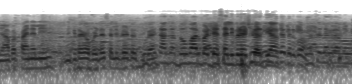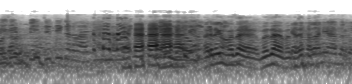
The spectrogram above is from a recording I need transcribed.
यहाँ पर फाइनली निकिता का बर्थडे सेलिब्रेट हो चुका है। निकिता का दो बार बर्थडे सेलिब्रेट कर दिया। तेरे को? कैसे लग रहा है बेइज्जती करवा अरे लेकिन मज़ा आया मज़ा आया मज़ा मज़ा नहीं आया तेरे को?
